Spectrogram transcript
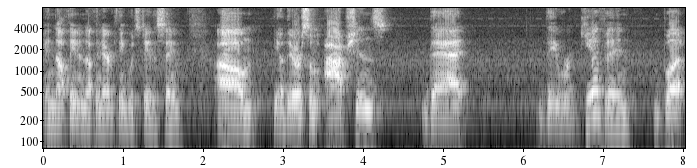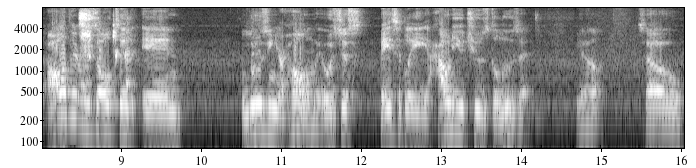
And nothing and nothing, everything would stay the same. Um, you know, there are some options that they were given, but all of it resulted in losing your home. It was just basically how do you choose to lose it? You know? So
